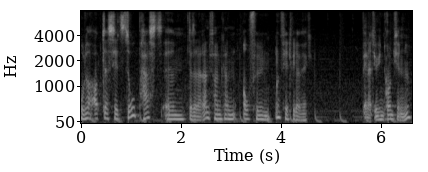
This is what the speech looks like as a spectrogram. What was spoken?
Oder ob das jetzt so passt, ähm, dass er da ranfahren kann, auffüllen und fährt wieder weg. Wäre natürlich ein Träumchen, ne?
